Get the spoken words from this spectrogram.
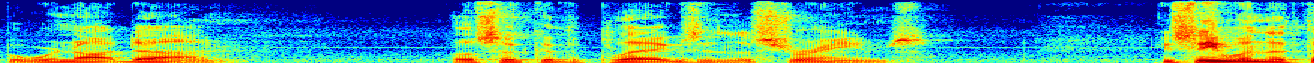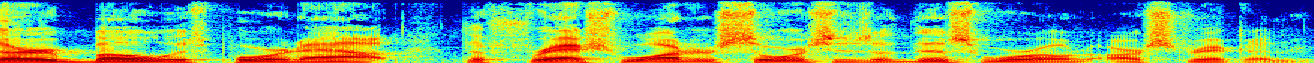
But we're not done. Let's look at the plagues in the streams. You see, when the third bowl is poured out, the fresh water sources of this world are stricken.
